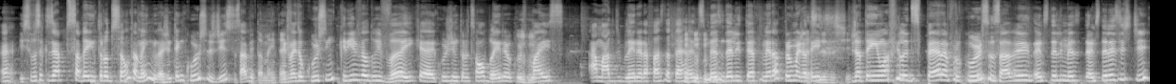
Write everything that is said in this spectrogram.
É, e se você quiser saber a introdução também, a gente tem cursos disso, sabe? Também A tem. gente vai ter o curso incrível do Ivan aí, que é curso de introdução ao Blender, o curso Uhum. mais amado de Blender da face da Terra, antes mesmo dele ter a primeira turma. Já Antes tem, de existir. já tem uma fila de espera pro curso, sabe? Antes dele, mesmo, antes dele existir.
